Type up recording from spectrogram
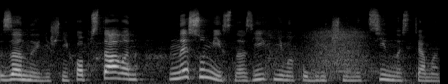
за нинішніх обставин несумісна з їхніми публічними цінностями.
